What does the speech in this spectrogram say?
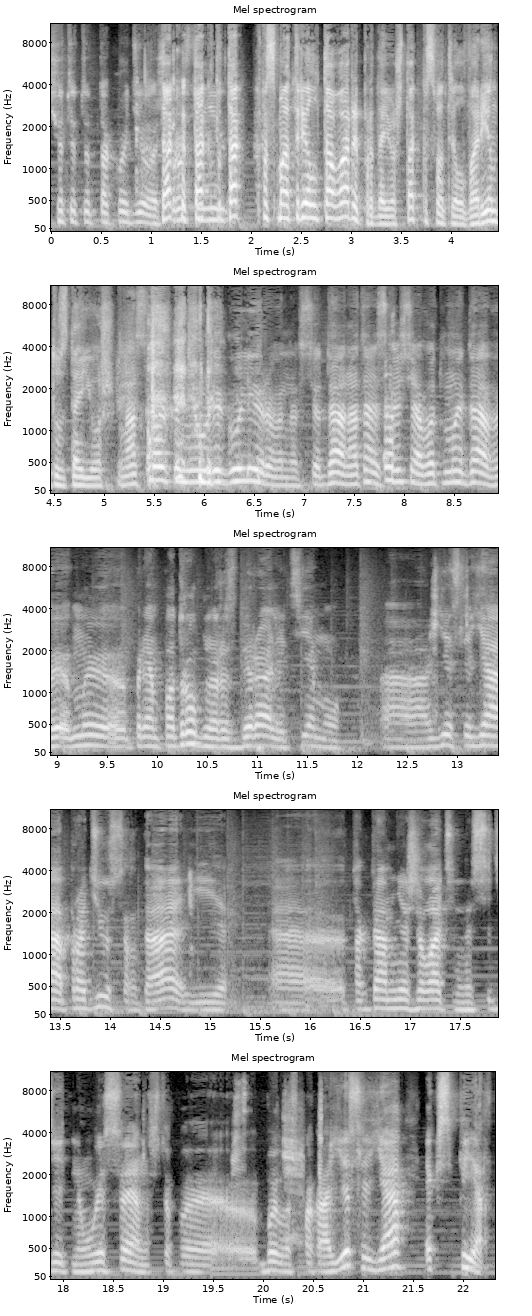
что ты тут такое делаешь? Так, так, не... так посмотрел товары продаешь, так посмотрел, в аренду сдаешь. Настолько неурегулировано все. Да, Наталья, скажите, а вот мы, да, вы, мы э, прям подробно разбирали тему, а, если я продюсер, да, и а, тогда мне желательно сидеть на УСН, чтобы э, было спокойно. А если я эксперт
